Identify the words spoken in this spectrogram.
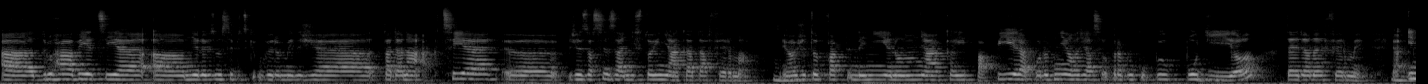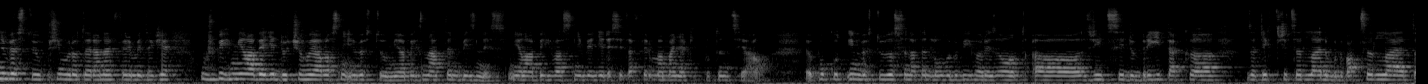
A druhá věc je, měli bychom si vždycky uvědomit, že ta daná akcie, e, že zase za ní stojí nějaká ta firma. Mm. Jo, že to fakt není jenom nějaký papír a podobně, ale že já si opravdu kupuju podíl té dané firmy. Já mm. investuju přímo do té dané firmy, takže už bych měla vědět, do čeho já vlastně investuju. Měla bych znát ten biznis, měla bych vlastně vědět, jestli ta firma má nějaký potenciál. Pokud investuju zase na ten dlouhodobý horizont, uh, říct si dobrý, tak uh, za těch 30 let nebo 20 let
